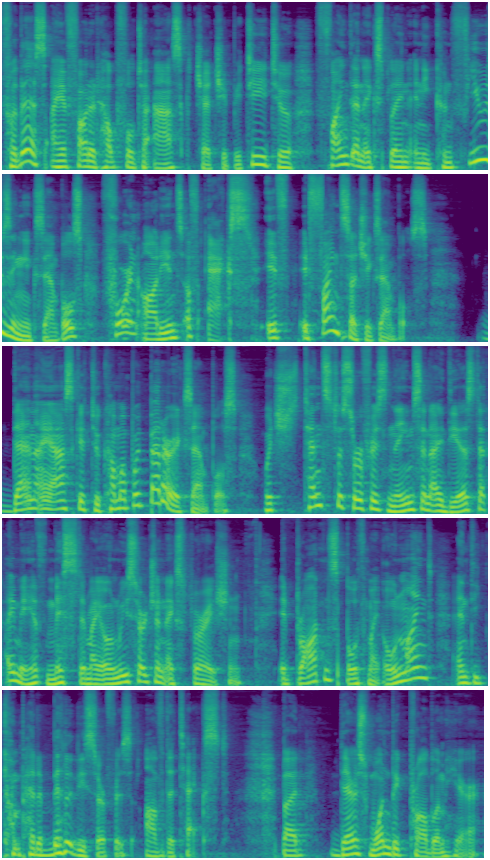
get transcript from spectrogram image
for this, I have found it helpful to ask ChatGPT to find and explain any confusing examples for an audience of X if it finds such examples. Then I ask it to come up with better examples, which tends to surface names and ideas that I may have missed in my own research and exploration. It broadens both my own mind and the compatibility surface of the text. But there's one big problem here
